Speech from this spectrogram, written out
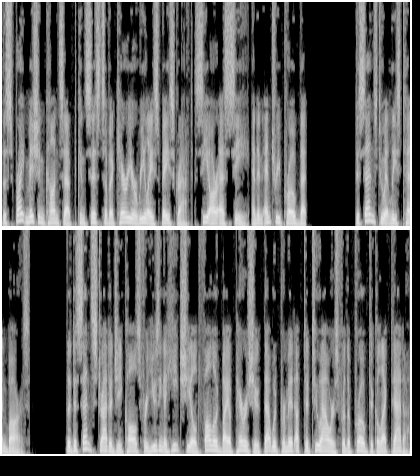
The Sprite mission concept consists of a carrier relay spacecraft CRSC and an entry probe that descends to at least 10 bars. The descent strategy calls for using a heat shield followed by a parachute that would permit up to two hours for the probe to collect data.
